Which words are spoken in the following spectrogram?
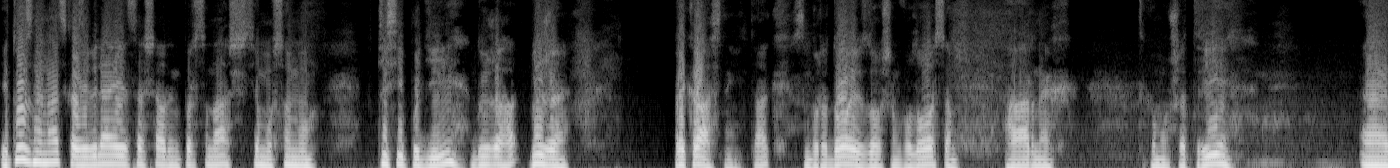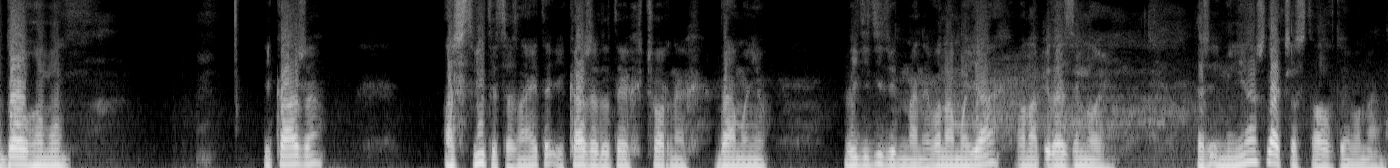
І тут зненацька з'являється ще один персонаж в цьому в тій події, дуже, дуже прекрасний, так? з бородою, з довшим волоссям, гарних, такому шатрі е, довгому. І каже, аж світиться, знаєте, і каже до тих чорних демонів: відійдіть від мене, вона моя, вона піде зі мною. І мені аж легше стало в той момент.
